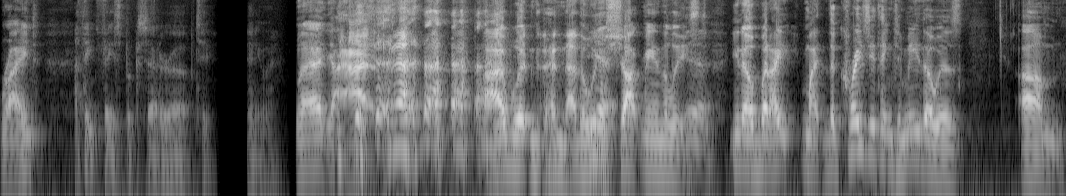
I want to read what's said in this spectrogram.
right? I think Facebook set her up too. Anyway. Well, I, I wouldn't. That wouldn't Yeah. shock me in the least. Yeah. You know, but I my the crazy thing to me though is, um,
